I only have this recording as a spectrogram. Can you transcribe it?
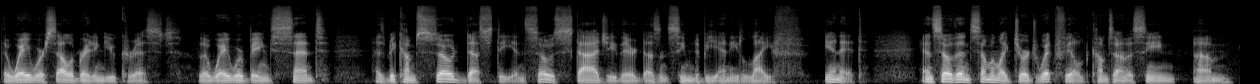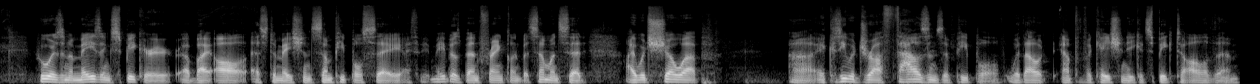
the way we're celebrating Eucharist, the way we're being sent has become so dusty and so stodgy, there doesn't seem to be any life in it. And so then someone like George Whitefield comes on the scene, um, who is an amazing speaker uh, by all estimations. Some people say, I think maybe it was Ben Franklin, but someone said, I would show up because he would draw thousands of people without amplification. He could speak to all of them.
